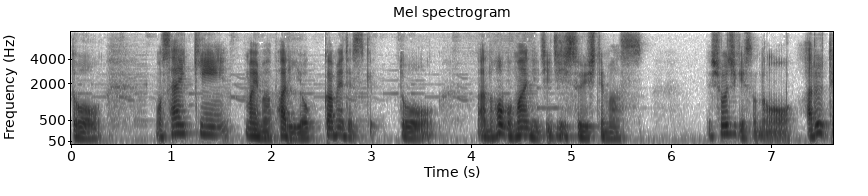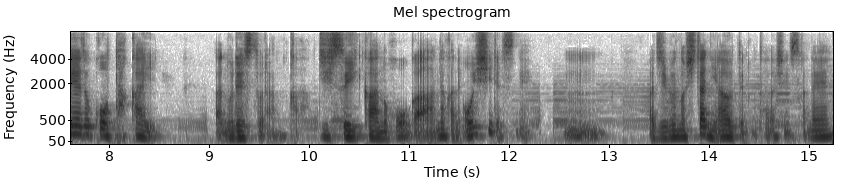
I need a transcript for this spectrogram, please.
ど、もう最近、まあ今パリ4日目ですけど、あのほぼ毎日自炊してます。正直そのある程度こう高いあのレストランか自炊かの方がなんかね美味しいですね。うん。まあ、自分の舌に合うっていうのが正しいんですかね。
